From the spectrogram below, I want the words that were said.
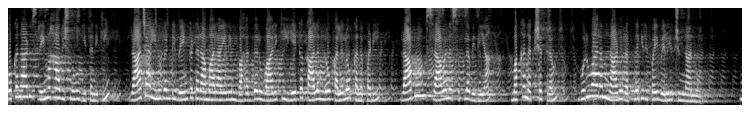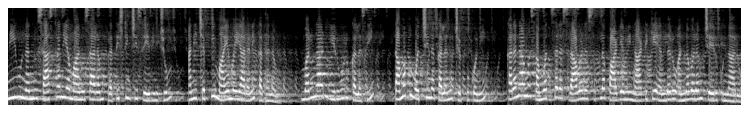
ఒకనాడు శ్రీ మహావిష్ణువు ఇతనికి రాజా ఇనుగంటి వెంకటరామారాయణం బహద్దరు వారికి ఏకకాలంలో కలలో కనపడి రాబో శ్రావణ శుక్ల విధియ మఖ నక్షత్రం గురువారం నాడు రత్నగిరిపై వెలియుచున్నాను. నీవు నన్ను శాస్త్రనియమానుసారం ప్రతిష్ఠించి సేవించు అని చెప్పి మాయమయ్యారని కథనం. మరునాడు ఇరువురు కలిసి తమకు వచ్చిన కలను చెప్పుకొని కరనామ సంవత్సర శ్రావణ శుక్ల పాడ్యమి నాటికే అందరూ అన్నవరం చేరుకున్నారు.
